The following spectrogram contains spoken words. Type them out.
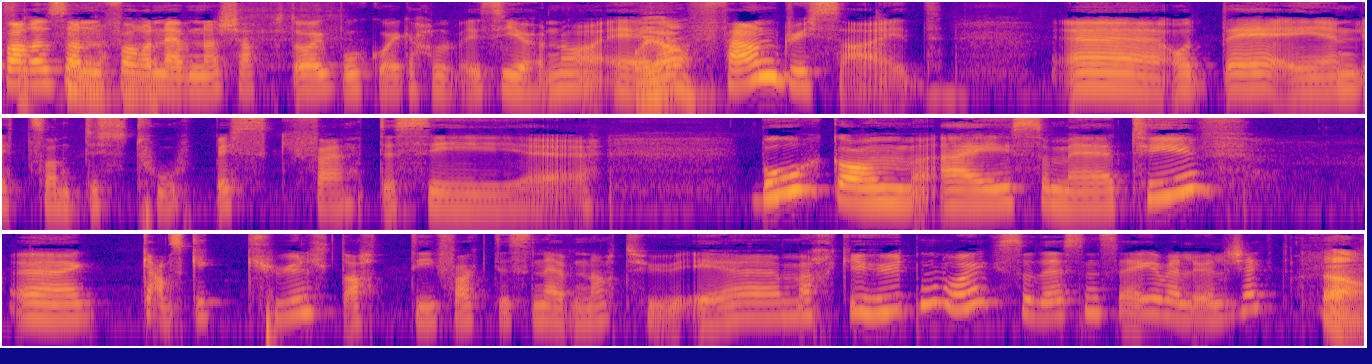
Bare sånn for å nevne kjapt òg, boka jeg er halvveis gjennom, er oh, ja. Foundry Side. Eh, og det er en litt sånn dystopisk fantasy-bok om ei som er tyv. Eh, ganske kult at de faktisk nevner at hun er mørk i huden òg, så det syns jeg er veldig, veldig kjekt. Ja.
